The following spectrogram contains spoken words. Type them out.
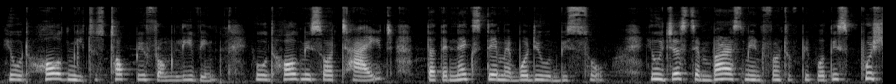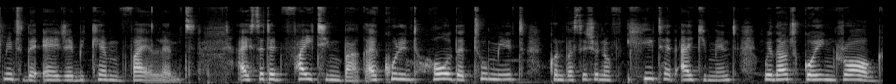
he would hold me to stop me from leaving. He would hold me so tight that the next day my body would be sore. He would just embarrass me in front of people. This pushed me to the edge. I became violent. I started fighting back. I couldn't hold a two minute conversation of heated argument without going rogue.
